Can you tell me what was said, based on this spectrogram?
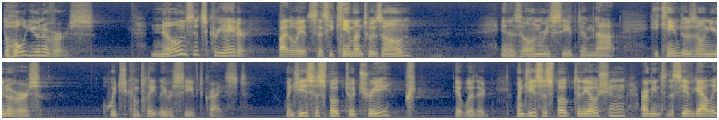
The whole universe knows its creator. By the way, it says he came unto his own, and his own received him not. He came to his own universe, which completely received Christ. When Jesus spoke to a tree, it withered. When Jesus spoke to the ocean, or I mean to the Sea of Galilee,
